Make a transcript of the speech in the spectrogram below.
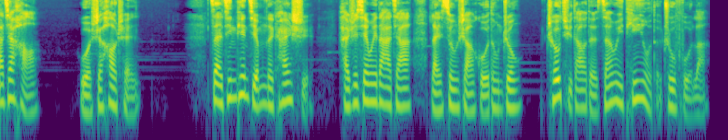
大家好，我是浩辰。在今天节目的开始，还是先为大家来送上活动中抽取到的三位听友的祝福了。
